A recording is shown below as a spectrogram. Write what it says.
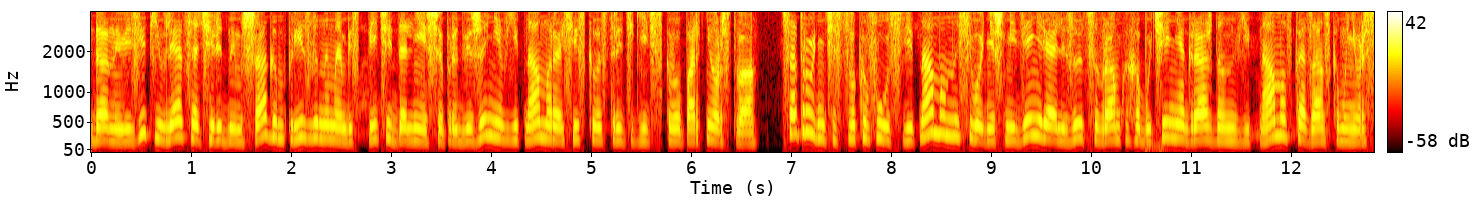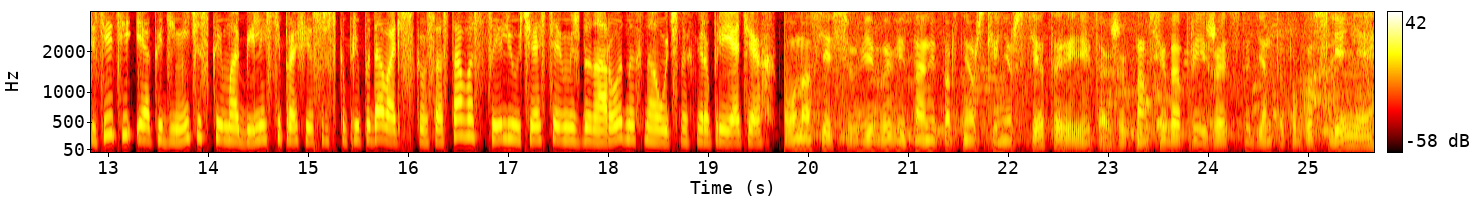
Данный визит является очередным шагом, призванным обеспечить дальнейшее продвижение Вьетнама российского стратегического партнерства. Сотрудничество КФУ с Вьетнамом на сегодняшний день реализуется в рамках обучения граждан Вьетнама в Казанском университете и академической мобильности профессорско-преподавательского состава с целью участия в международных научных мероприятиях. У нас есть в Вьетнаме партнерские университеты, и также к нам всегда приезжают студенты по гослинии.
